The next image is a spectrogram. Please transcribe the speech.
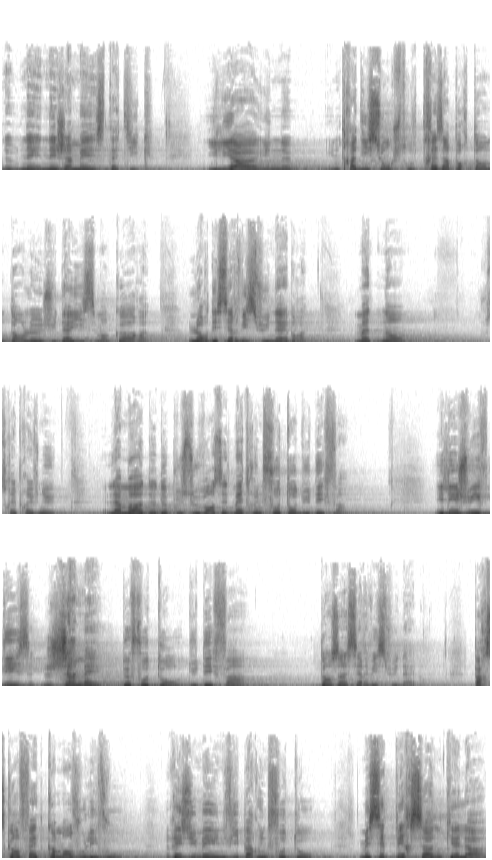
n'est jamais statique. Il y a une, tradition que je trouve très importante dans le judaïsme encore, lors des services funèbres. Maintenant, vous serez prévenu, la mode de plus souvent, c'est de mettre une photo du défunt. Et les juifs disent jamais de photo du défunt dans un service funèbre. Parce qu'en fait, comment voulez-vous résumer une vie par une photo? Mais cette personne est là,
